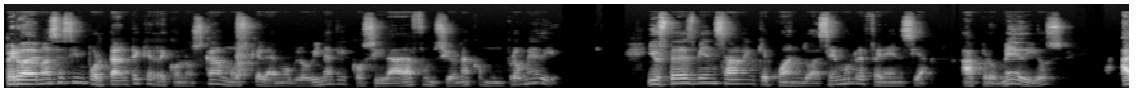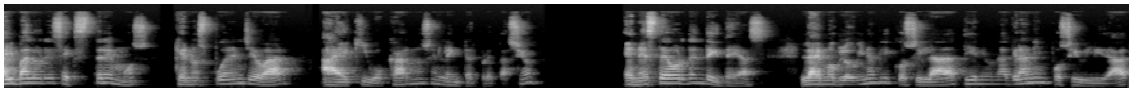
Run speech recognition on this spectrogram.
Pero además es importante que reconozcamos que la hemoglobina glicosilada funciona como un promedio. Y ustedes bien saben que cuando hacemos referencia a promedios, hay valores extremos que nos pueden llevar a equivocarnos en la interpretación. En este orden de ideas, la hemoglobina glicosilada tiene una gran imposibilidad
